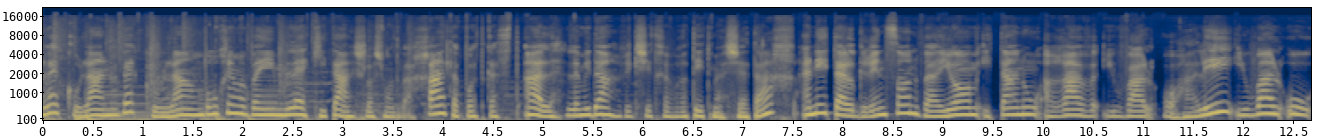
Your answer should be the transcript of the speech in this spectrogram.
לכולן וכולם, ברוכים הבאים לכיתה 301, הפודקאסט על למידה רגשית חברתית מהשטח. אני טל גרינסון, והיום איתנו הרב יובל אוהלי. יובל הוא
